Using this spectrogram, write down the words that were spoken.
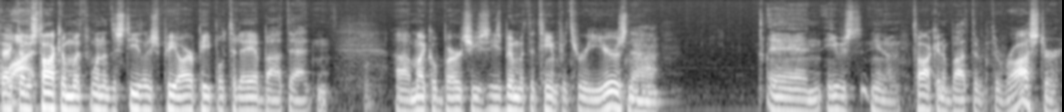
fact, I was talking with one of the Steelers PR people today about that, and uh, Michael Birch, he's, he's been with the team for three years now, Mm-hmm. and he was, you know, talking about the, the roster,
